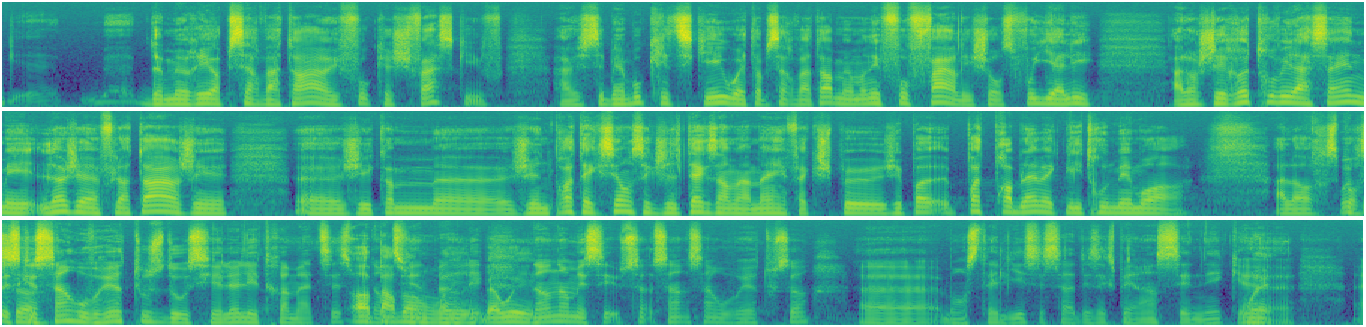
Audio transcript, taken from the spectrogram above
demeurer observateur, il faut que je fasse. euh, C'est bien beau critiquer ou être observateur, mais à un moment donné, il faut faire les choses, il faut y aller. Alors j'ai retrouvé la scène, mais là j'ai un flotteur, j'ai euh, comme euh, j'ai une protection, c'est que j'ai le texte dans ma main, fait que je peux, j'ai pas de problème avec les trous de mémoire. Alors c'est Oui, pour parce ça. que sans ouvrir tout ce dossier-là, les traumatismes Ah dont tu viens de pardon, parler, oui, ben oui. Non, non, mais c'est sans, ouvrir tout ça. euh, bon, c'était lié, c'est ça, des expériences scéniques euh,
